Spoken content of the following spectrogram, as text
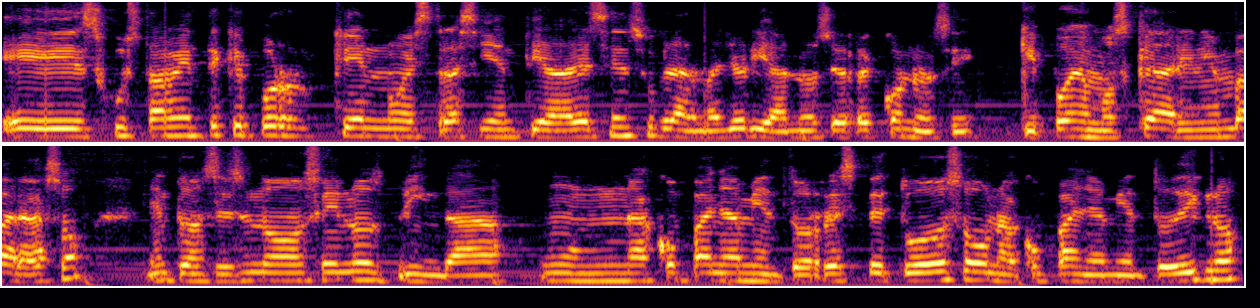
es justamente que porque nuestras identidades en su gran mayoría no se reconoce que podemos quedar en embarazo, entonces no se nos brinda un acompañamiento respetuoso, un acompañamiento digno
